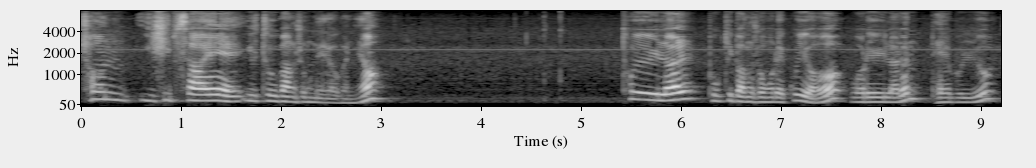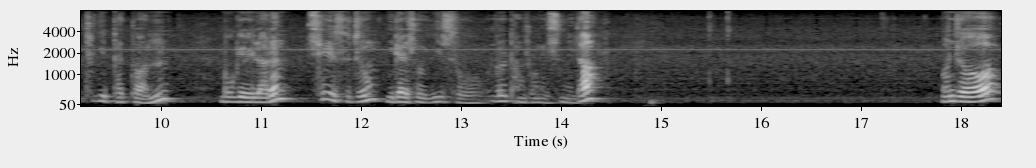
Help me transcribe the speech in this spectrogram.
(1024회) 유튜브 방송 내역은요 토요일 날 복귀 방송을 했고요. 월요일 날은 대분류 특이 패턴, 목요일 날은 세수 중 1에서 2수를 방송했습니다. 먼저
